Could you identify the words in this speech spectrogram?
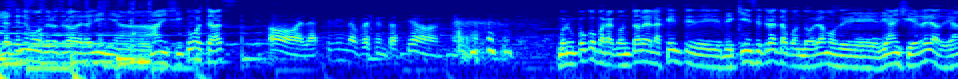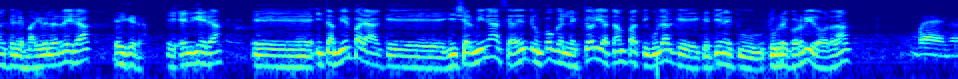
Y la tenemos del otro lado de la línea. Angie, ¿cómo estás? Hola, qué linda presentación. Bueno, un poco para contarle a la gente de, quién se trata cuando hablamos de, Angie Herrera, de Ángeles Maribel Herrera. Elguera. Eh, Elguera. Eh, y también para que Guillermina se adentre un poco en la historia tan particular que, tiene tu, recorrido, ¿verdad? Bueno,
